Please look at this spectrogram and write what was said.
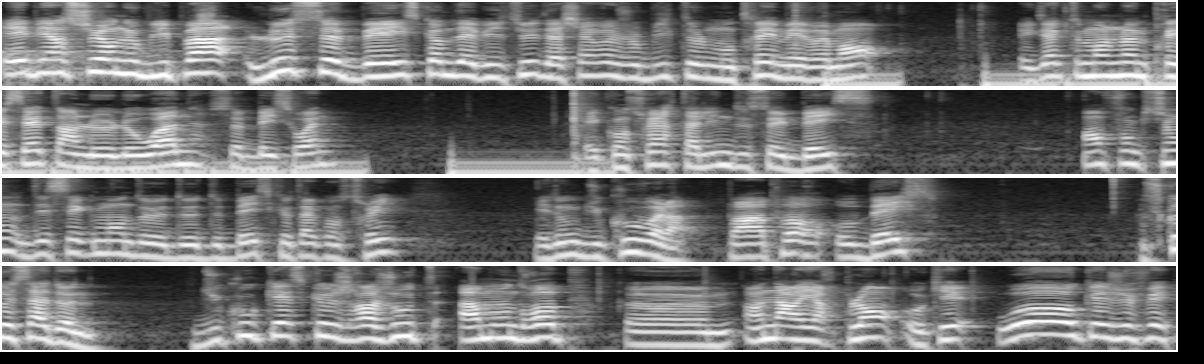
Et bien sûr, n'oublie pas le sub bass comme d'habitude. À chaque fois, j'oublie de te le montrer, mais vraiment exactement le même preset, hein, le, one, sub bass one. Et construire ta ligne de sub bass en fonction des segments de, de, bass que tu as construit. Et donc, du coup, voilà, par rapport au bass, ce que ça donne. Du coup, qu'est-ce que je rajoute à mon drop euh, en arrière-plan? Ok, wow, que je fais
